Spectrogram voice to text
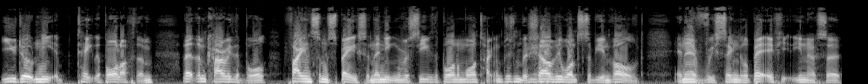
You don't need to take the ball off them. Let them carry the ball, find some space, and then you can receive the ball in a more attacking position. But Yeah. Shelvey wants to be involved in every single bit. If you you know, so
